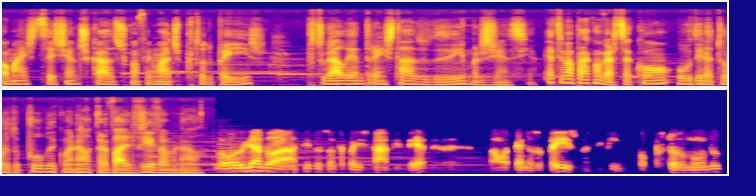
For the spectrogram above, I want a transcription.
Com mais de 600 casos confirmados por todo o país, Portugal entra em estado de emergência. É tema para a conversa com o diretor do Público, Manuel Carvalho. Viva, Manuel. Olhando à situação que o país está a viver, não apenas o país, mas enfim, um pouco por todo o mundo,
